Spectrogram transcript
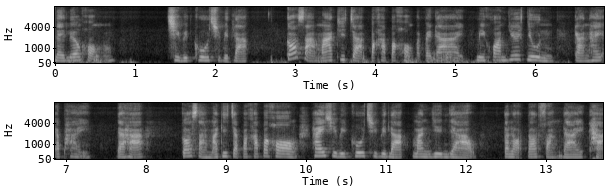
ในเรื่องของชีวิตคู่ชีวิตรัก ก็สามารถที่จะประคับประคองกันไปได้ มีความยืดหยุ่นการให้อภัยนะคะ ก็สามารถที่จะประคับประคองให้ชีวิตคู่ชีวิตรัก มันยืนยาวตลอดรอดฝั่งได้ค่ะ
